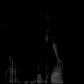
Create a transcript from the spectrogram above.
So, thank you.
